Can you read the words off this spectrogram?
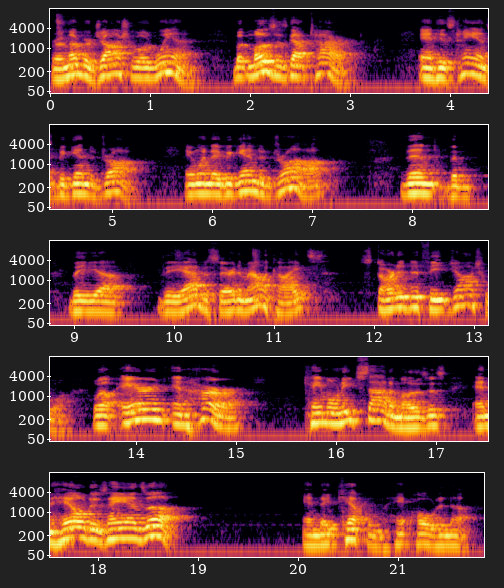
remember Joshua would win. But Moses got tired, and his hands began to drop. And when they began to drop, then the the uh, the adversary, the Amalekites, started to defeat Joshua. Well, Aaron and Hur came on each side of Moses and held his hands up, and they kept them holding up.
